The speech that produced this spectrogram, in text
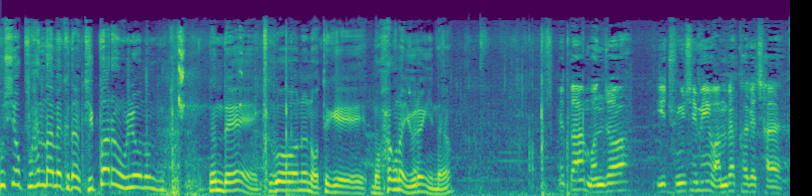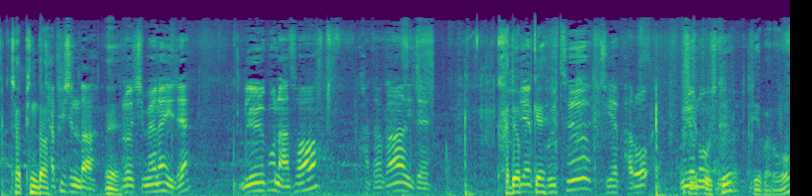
푸시오프 한 다음에 그 다음에 뒷발을 올려놓는데 그거는 어떻게 뭐 하거나 요령이 있나요? 일단 먼저 이 중심이 완벽하게 잘 잡힌다. 잡히신다. 네. 그러시면은 이제 밀고 나서 가다가 이제 뒤에 가볍게 볼트 뒤에 바로 뒤에 올려놓으시는 거예요. 뒤에 바로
